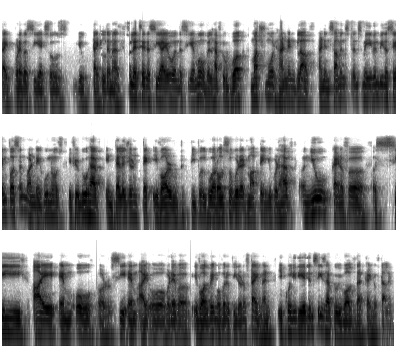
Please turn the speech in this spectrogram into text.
type, whatever CXOs you title them as. So let's say the CIO and the CMO will have to work much more hand in glove, and in some instance may even be the same person one day. Who knows? If you do have intelligent, tech evolved people who are also good at marketing, you could have a new kind of a, a CIMO or CMIO or whatever evolving over a period of time. And equally, the agencies have to evolve that kind of talent.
